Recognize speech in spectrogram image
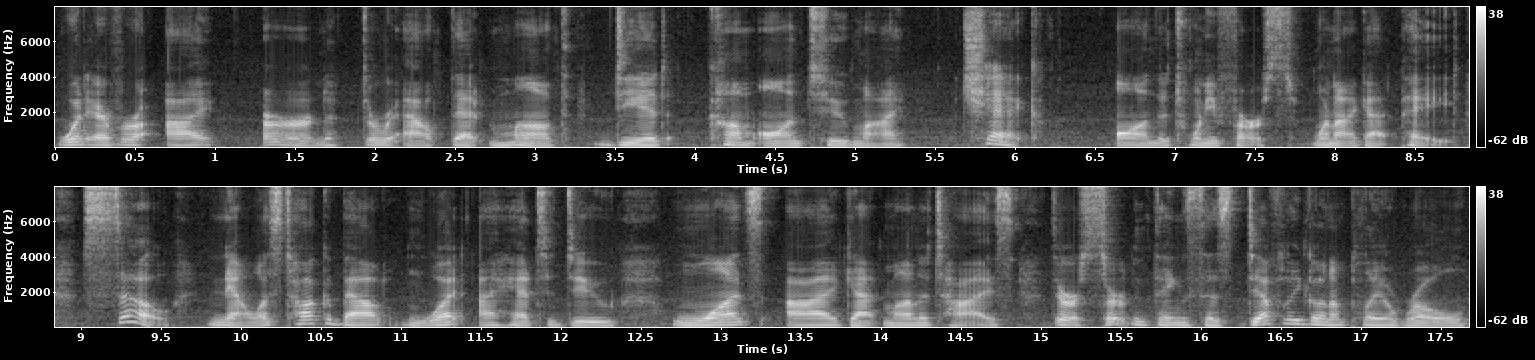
whatever I earned throughout that month did come onto my check on the 21st when I got paid. So now let's talk about what I had to do once I got monetized. There are certain things that's definitely going to play a role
